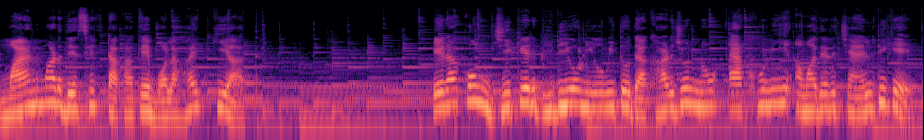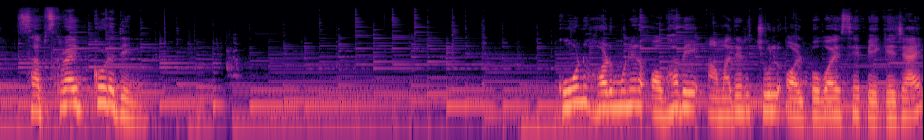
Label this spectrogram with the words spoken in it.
মায়ানমার দেশের টাকাকে বলা হয় কিয়াত। এরকম জিকের ভিডিও নিয়মিত দেখার জন্য এখনই আমাদের চ্যানেলটিকে সাবস্ক্রাইব করে দিন। কোন হরমোনের অভাবে আমাদের চুল অল্প বয়সে পেকে যায়?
